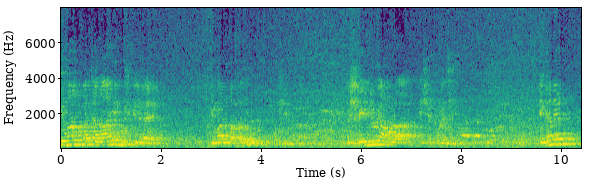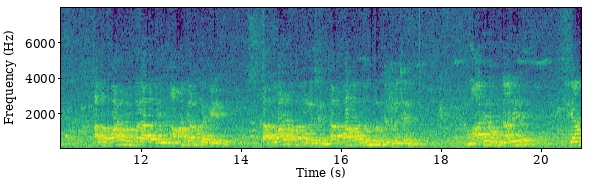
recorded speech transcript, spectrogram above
ईमान बचाना ही मुश्किल है ईमान বাঁচানো কঠিন তো সেই যুগে আমরা এসে পড়েছি এখানে আল্লাহ পাক রব্বুল আলামিন আমাকে আপনাকে তাকওয়ার কথা বলেছেন তাকওয়া অর্জন করতে বলেছেন মাহে রমজানে শ্যাম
